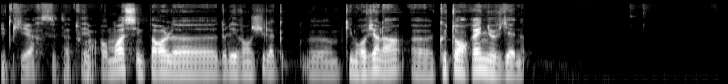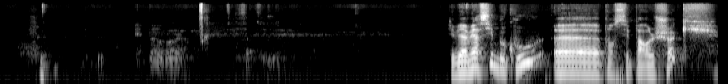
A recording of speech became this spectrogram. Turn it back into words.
Et Pierre, c'est à toi. Et pour moi, c'est une parole euh, de l'évangile euh, qui me revient là euh, que ton règne vienne. Eh bien, merci beaucoup pour ces paroles choc.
